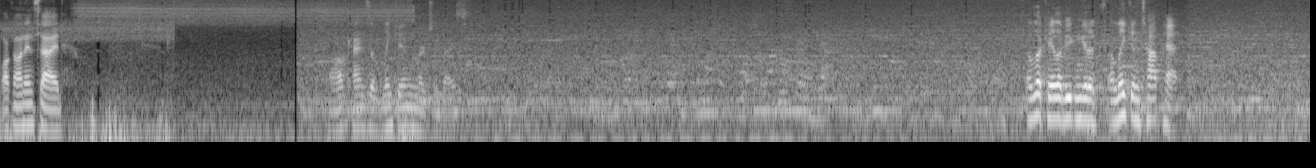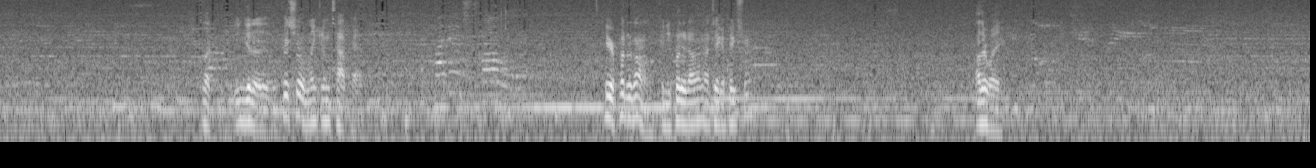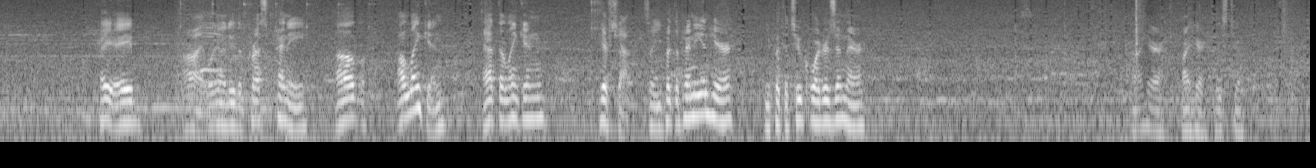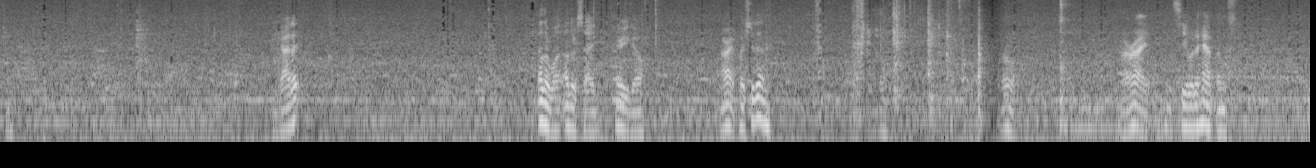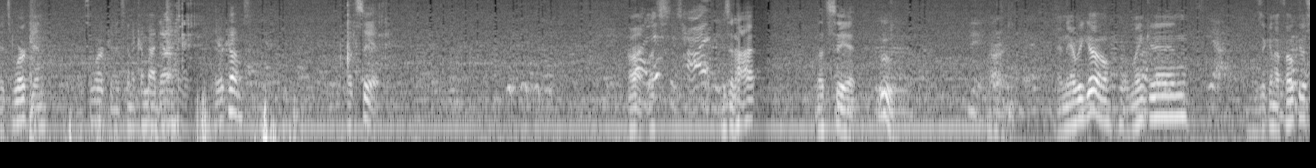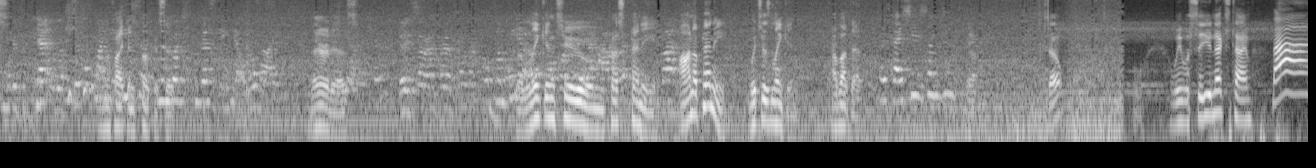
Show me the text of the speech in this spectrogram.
Walk on inside. All kinds of Lincoln merchandise. Oh, look, Caleb, you can get a, a Lincoln top hat. Look, you can get an official Lincoln top hat. I thought taller. Here, put it on. Can you put it on? I'll take a picture. Other way. Hey, Abe. All right, we're gonna do the press penny of a Lincoln at the Lincoln gift shop. So you put the penny in here. You put the two quarters in there. Right here, right here, these two. Got it? Other one, other side. There you go. All right, push it in. Oh. All right, let's see what happens. It's working. It's working. It's gonna come out down here. Here it comes. Let's see it. All right, Wow, this is hot. Is it hot? Let's see it. Ooh. All right. And there we go. Lincoln. Is it gonna focus? I don't know if I can focus it. There it is. The Lincoln Tomb Press penny on a penny, which is Lincoln. How about that? Can I see something? Yeah. So, we will see you next time. Bye.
